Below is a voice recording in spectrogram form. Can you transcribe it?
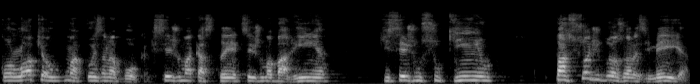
coloque alguma coisa na boca, que seja uma castanha, que seja uma barrinha, que seja um suquinho. Passou de duas horas e meia,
